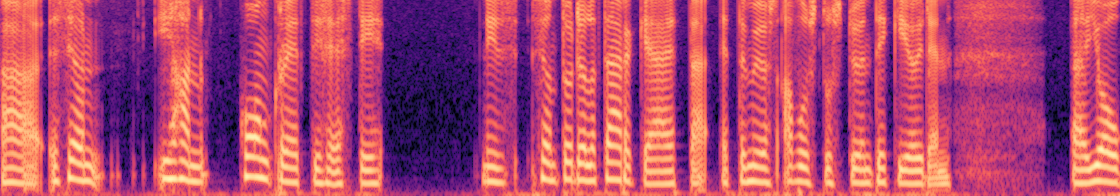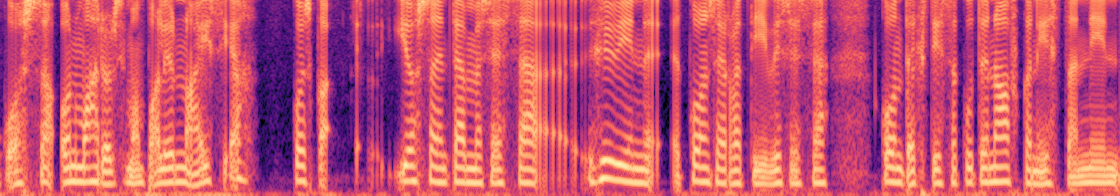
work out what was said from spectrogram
Ää, se on ihan konkreettisesti, niin se on todella tärkeää, että, että myös avustustyöntekijöiden joukossa on mahdollisimman paljon naisia – koska jossain tämmöisessä hyvin konservatiivisessa kontekstissa, kuten Afganistan, niin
